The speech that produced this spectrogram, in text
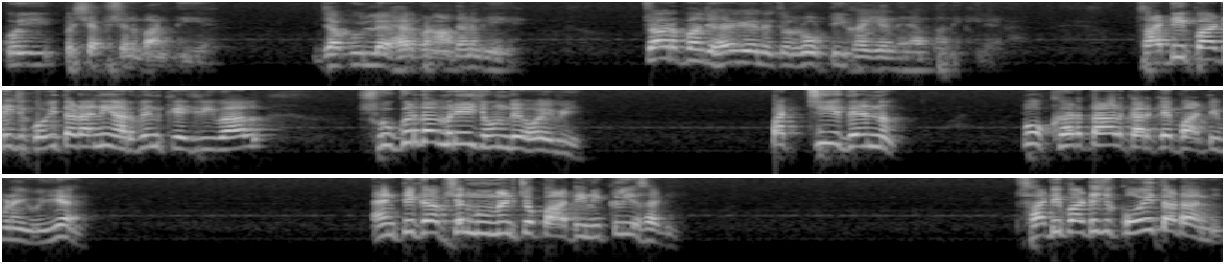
ਕੋਈ ਪਰਸੈਪਸ਼ਨ ਬਣਦੀ ਹੈ। ਜਾਂ ਕੋਈ ਲਹਿਰ ਬਣਾ ਦੇਣਗੇ। ਚਾਰ ਪੰਜ ਹੈਗੇ ਨੇ, ਚਲੋ ਰੋਟੀ ਖਾਈ ਜਾਂਦੇ ਨੇ, ਆਪਾਂ ਨੇ ਕੀ ਲੈਣਾ? ਸਾਡੀ ਪਾਰਟੀ 'ਚ ਕੋਈ ਧੜਾ ਨਹੀਂ, ਅਰਵਿੰਦ ਕੇਜਰੀਵਾਲ ਸ਼ੂਗਰ ਦਾ ਮਰੀਜ਼ ਹੁੰਦੇ ਹੋਏ ਵੀ 25 ਦਿਨ ਭੁੱਖ ਹੜਤਾਲ ਕਰਕੇ ਪਾਰਟੀ ਬਣਾਈ ਹੋਈ ਹੈ। ਐਂਟੀ ਕਰਪਸ਼ਨ ਮੂਵਮੈਂਟ 'ਚੋਂ ਪਾਰਟੀ ਨਿਕਲੀ ਹੈ ਸਾਡੀ। ਸਾਡੀ ਪਾਰਟੀ 'ਚ ਕੋਈ ਧੜਾ ਨਹੀਂ।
